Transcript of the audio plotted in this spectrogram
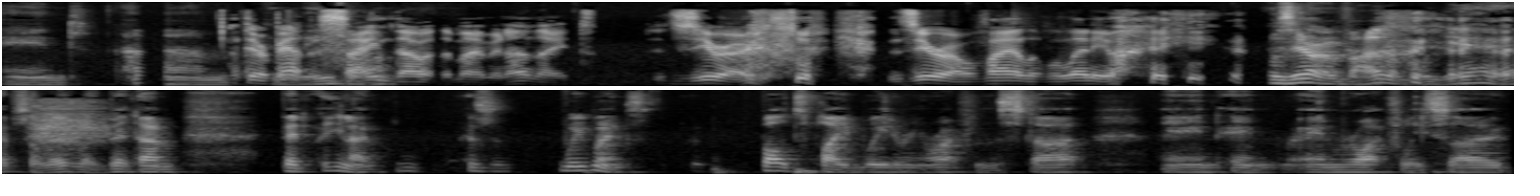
And um, they're about the same though at the moment, aren't they? Zero, zero available anyway. well, zero available, yeah, absolutely. But um, but you know, as we went, Bolts played Weitering right from the start, and and and rightfully so.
